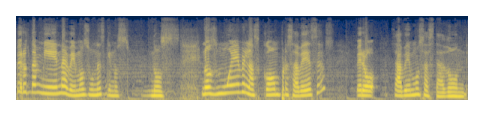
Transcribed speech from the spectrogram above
pero también habemos unas que nos nos nos mueven las compras a veces, pero sabemos hasta dónde.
